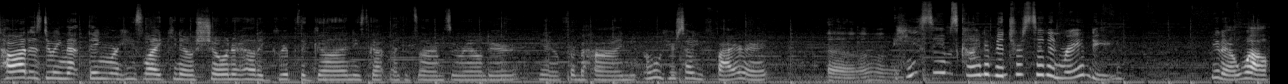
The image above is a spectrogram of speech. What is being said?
Todd is doing that thing where he's like, you know, showing her how to grip the gun. He's got like his arms around her, you know, from behind. Oh, here's how you fire it. Oh. He seems kind of interested in Randee. You know, well,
